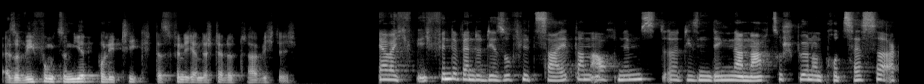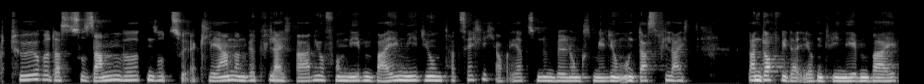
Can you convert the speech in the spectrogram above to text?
also wie funktioniert Politik? Das finde ich an der Stelle total wichtig. Ja, aber ich, ich finde, wenn du dir so viel Zeit dann auch nimmst, äh, diesen Dingen dann nachzuspüren und Prozesse, Akteure, das Zusammenwirken so zu erklären, dann wird vielleicht Radio vom Nebenbei-Medium tatsächlich auch eher zu einem Bildungsmedium und das vielleicht dann doch wieder irgendwie nebenbei.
